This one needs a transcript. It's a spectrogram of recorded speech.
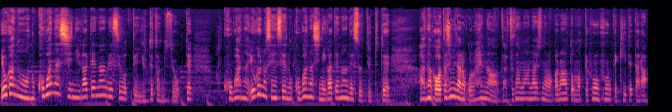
ヨガのあの小話苦手なんですよって言ってたんですよ。で小話ヨガの先生の小話苦手なんですって言っててあなんか私みたいなこの変な雑談の話なのかなと思ってふんふんって聞いてたら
